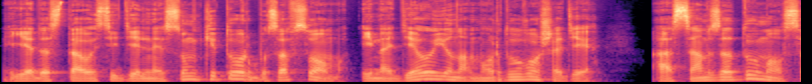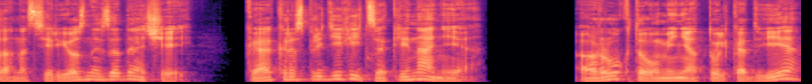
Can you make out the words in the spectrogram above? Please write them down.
я достал из сидельной сумки торбу с овсом и надел ее на морду лошади, а сам задумался над серьезной задачей – как распределить заклинания. Рук-то у меня только две,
